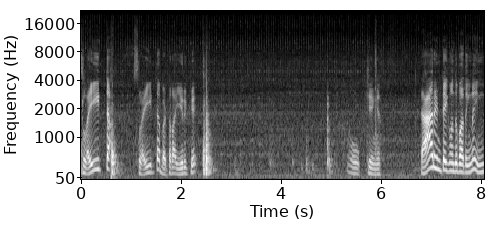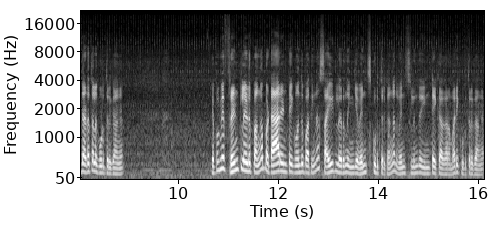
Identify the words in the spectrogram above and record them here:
ஸ்லைட்டாக ஸ்லைட்டாக பெட்டராக இருக்குது ஓகேங்க ஏர் இன்டேக் வந்து பார்த்திங்கன்னா இந்த இடத்துல கொடுத்துருக்காங்க. எப்பவுமே ஃப்ரண்ட்டில் எடுப்பாங்க பட் ஏர் இன்டேக் வந்து பார்த்தீங்கன்னா சைடில் இருந்து இங்கே வென்ஸ் கொடுத்துருக்காங்க. அந்த வென்ஸ்லேருந்து இன்டேக் ஆகிற மாதிரி கொடுத்துருக்காங்க.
